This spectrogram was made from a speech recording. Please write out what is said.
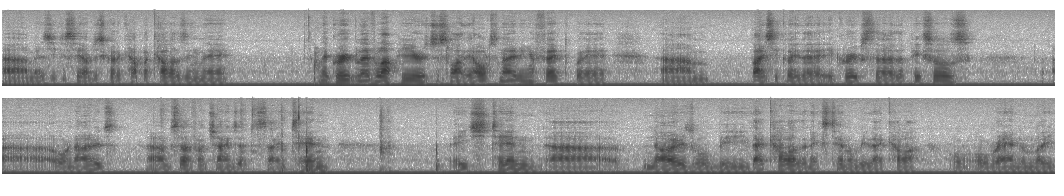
Um, as you can see I've just got a couple of colors in there. The group level up here is just like the alternating effect where um, basically the, it groups the, the pixels uh, or nodes. Um, so if I change that to say 10 each 10 uh, nodes will be that color the next 10 will be that color or, or randomly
